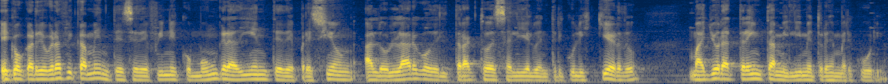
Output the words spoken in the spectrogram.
Ecocardiográficamente se define como un gradiente de presión a lo largo del tracto de salida del ventrículo izquierdo mayor a 30 milímetros de mercurio.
